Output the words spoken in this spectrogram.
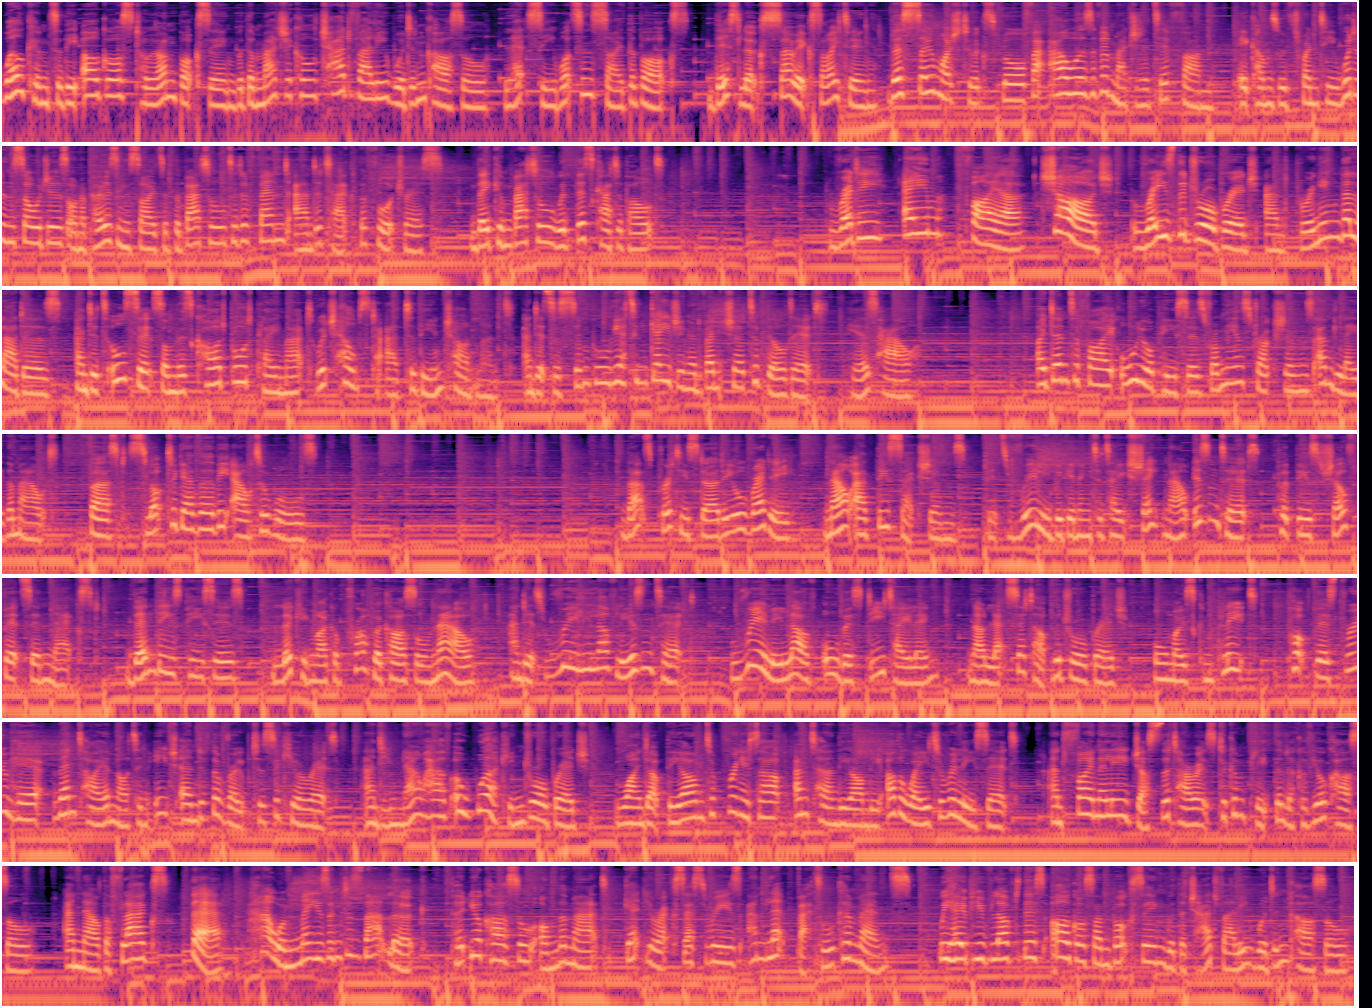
Welcome to the Argos toy unboxing with the magical Chad Valley wooden castle. Let's see what's inside the box. This looks so exciting. There's so much to explore for hours of imaginative fun. It comes with 20 wooden soldiers on opposing sides of the battle to defend and attack the fortress. They can battle with this catapult. Ready, aim, fire, charge, raise the drawbridge and bringing the ladders. And it all sits on this cardboard playmat which helps to add to the enchantment. And it's a simple yet engaging adventure to build it. Here's how. Identify all your pieces from the instructions and lay them out. First, slot together the outer walls. That's pretty sturdy already. Now add these sections. It's really beginning to take shape now, isn't it? Put these shelf bits in next. Then these pieces, looking like a proper castle now. And it's really lovely, isn't it? Really love all this detailing. Now let's set up the drawbridge. Almost complete. Pop this through here, then tie a knot in each end of the rope to secure it. And you now have a working drawbridge. Wind up the arm to bring it up and turn the arm the other way to release it. And finally, just the turrets to complete the look of your castle. And now the flags. There, how amazing does that look? Put your castle on the mat, get your accessories, and let battle commence. We hope you've loved this Argos unboxing with the Chad Valley Wooden Castle.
